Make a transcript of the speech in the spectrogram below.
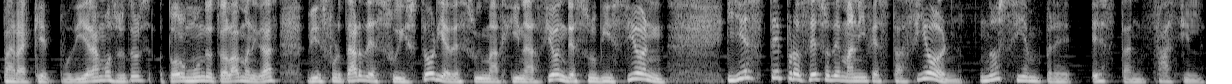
para que pudiéramos nosotros, todo el mundo, toda la humanidad, disfrutar de su historia, de su imaginación, de su visión. Y este proceso de manifestación no siempre es tan fácil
